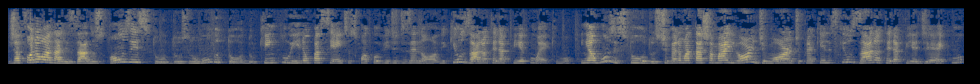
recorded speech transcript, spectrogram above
Já foram analisados 11 estudos no mundo todo que incluíram pacientes com a COVID-19 que usaram a terapia com ECMO. Em alguns estudos, tiveram uma taxa maior de morte para aqueles que usaram a terapia de ECMO,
